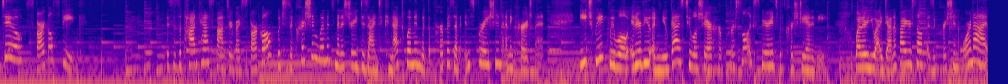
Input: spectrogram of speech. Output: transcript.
to Sparkle Speak. This is a podcast sponsored by Sparkle, which is a Christian women's ministry designed to connect women with the purpose of inspiration and encouragement. Each week, we will interview a new guest who will share her personal experience with Christianity. Whether you identify yourself as a Christian or not,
